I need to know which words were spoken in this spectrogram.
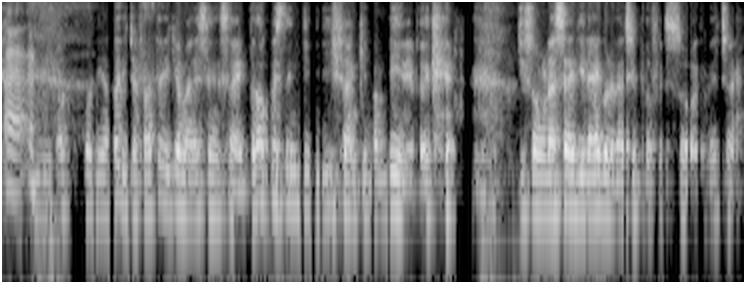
Eh. il nostro coordinatore dice: "Fatevi chiamare sensei", però questo intimidisce anche i bambini perché ci sono una serie di regole verso i professori, invece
